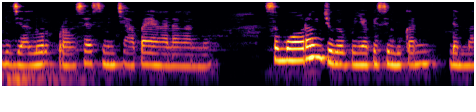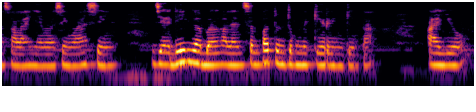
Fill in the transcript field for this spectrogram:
di jalur proses mencapai angan-anganmu. Semua orang juga punya kesibukan dan masalahnya masing-masing. Jadi nggak bakalan sempat untuk mikirin kita. Ayo,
